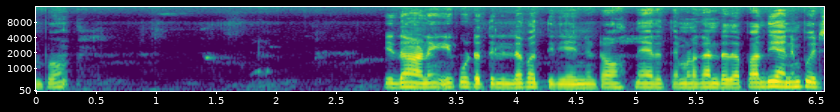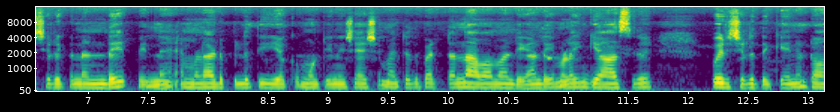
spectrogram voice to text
അപ്പം ഇതാണ് ഈ കൂട്ടത്തിലുള്ള പത്തിരി തന്നെ കേട്ടോ. നേരത്തെ നമ്മൾ കണ്ടത്. അപ്പോൾ അത് ഞാനും പൊരിച്ചെടുക്കുന്നുണ്ട്. പിന്നെ നമ്മൾ അടുപ്പിൽ തീയൊക്കെ മുട്ടിയതിന് ശേഷം മറ്റത് പെട്ടെന്നാവാൻ വേണ്ടി കണ്ട് നമ്മൾ ഗ്യാസിൽ പൊരിച്ചെടുത്തേക്കാണ് കേട്ടോ.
